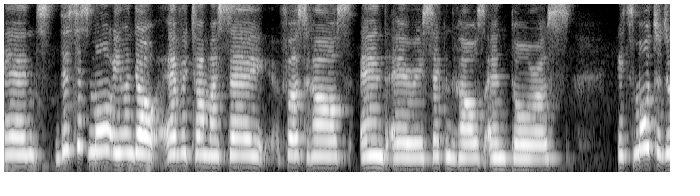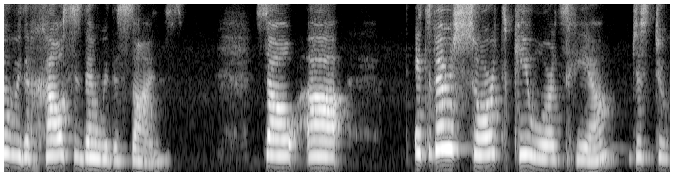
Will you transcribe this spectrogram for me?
And this is more, even though every time I say first house and Aries, second house and Taurus, it's more to do with the houses than with the signs. So uh, it's very short keywords here, just to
